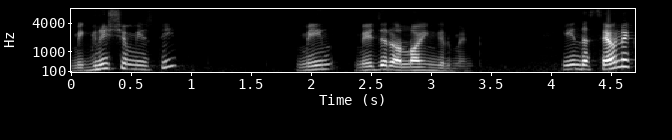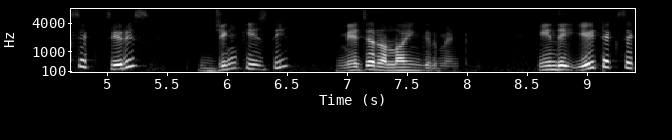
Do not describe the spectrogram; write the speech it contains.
magnesium is the main major alloying element. In the 7xx series zinc is the major alloying element. In the 8xx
